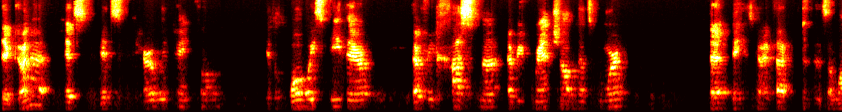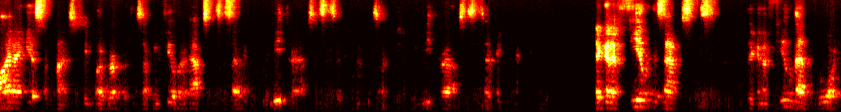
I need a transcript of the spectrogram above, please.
They're gonna, it's it's terribly painful. It'll always be there. Every chasna, every grandchild that's born, that he's going to, in fact, there's a line I hear sometimes. People I work with, so I can feel their absences everywhere. We meet their absences. So we meet their absences everywhere. They're going to feel his absence. They're going to feel that void.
